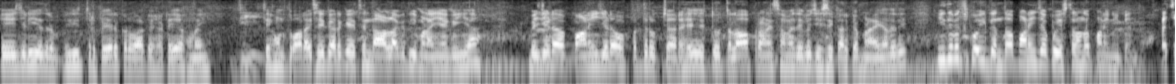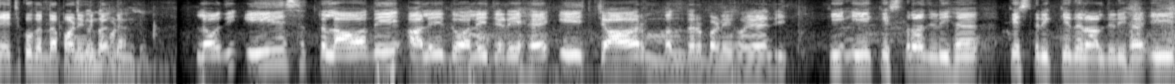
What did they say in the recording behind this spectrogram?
ਇਹ ਜਿਹੜੀ ਇਹਦੀ ਰਿਪੇਅਰ ਕਰਵਾ ਕੇ ਹਟੇ ਆ ਹੁਣੇ ਹੀ। ਤੇ ਹੁਣ ਦੁਬਾਰਾ ਇਸੇ ਕਰਕੇ ਇੱਥੇ ਨਾਲ ਲੱਗਦੀ ਬਣਾਈਆਂ ਗਈਆਂ ਵੀ ਜਿਹੜਾ ਪਾਣੀ ਜਿਹੜਾ ਉਹ ਪੱਧਰ ਉੱਚਾ ਰਹੇ ਇਹ ਤੋਂ ਤਲਾਬ ਪੁਰਾਣੇ ਸਮੇਂ ਦੇ ਵਿੱਚ ਇਸੇ ਕਰਕੇ ਬਣਾਏ ਜਾਂਦੇ ਤੇ ਇਹਦੇ ਵਿੱਚ ਕੋਈ ਗੰਦਾ ਪਾਣੀ ਜਾਂ ਕੋਈ ਇਸ ਤਰ੍ਹਾਂ ਦਾ ਪਾਣੀ ਨਹੀਂ ਪੈਂਦਾ। ਅੱਛਾ ਇਹ ਚ ਕੋਈ ਗੰਦਾ ਪਾਣੀ ਨਹੀਂ ਪੈਂਦਾ। ਲਓ ਜੀ ਇਸ ਤਲਾਅ ਦੇ ਆਲੇ ਦੁਆਲੇ ਜਿਹੜੇ ਹੈ ਇਹ ਚਾਰ ਮੰਦਿਰ ਬਣੇ ਹੋਏ ਆ ਜੀ। ਕਿ ਇਹ ਕਿਸ ਤਰ੍ਹਾਂ ਜਿਹੜੀ ਹੈ ਕਿਸ ਤਰੀਕੇ ਦੇ ਨਾਲ ਜਿਹੜੀ ਹੈ ਇਹ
